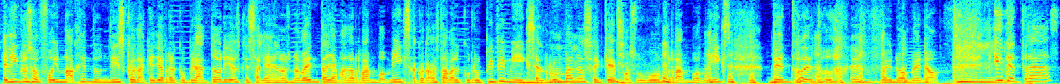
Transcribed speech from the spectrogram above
Él incluso fue imagen de un disco de aquellos recopilatorios que salían en los 90 llamado Rambo Mix, acordado estaba el Currupipi Mix, el Rumba no sé qué, pues hubo un Rambo Mix dentro de todo el fenómeno. Y detrás,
